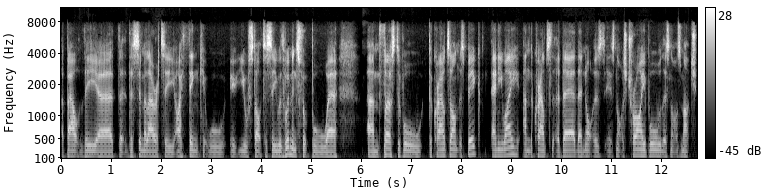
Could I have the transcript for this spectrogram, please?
about the uh, the, the similarity. I think it will it, you'll start to see with women's football where. Um, first of all, the crowds aren't as big anyway, and the crowds that are there, they're not as it's not as tribal. There's not as much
